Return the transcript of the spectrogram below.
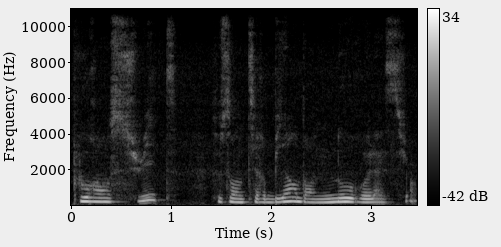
pour ensuite se sentir bien dans nos relations.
